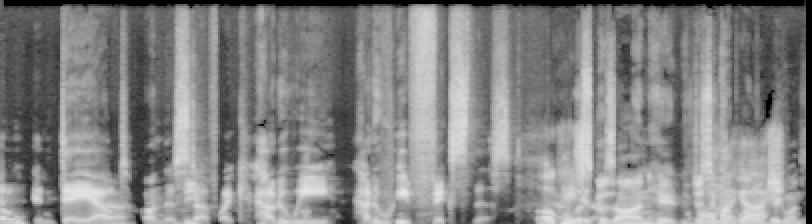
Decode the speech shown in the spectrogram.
oh, no. in and day out yeah. on this stuff. Like, how do we, how do we fix this? Okay, yeah, list so, goes on here. Just oh a couple other big ones:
